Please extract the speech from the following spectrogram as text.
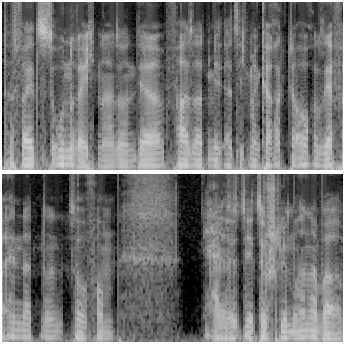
das war jetzt zu Unrecht. Ne? Also in der Phase hat, mir, hat sich mein Charakter auch sehr verändert, ne? so vom ja, das hört sich jetzt so schlimm an, aber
